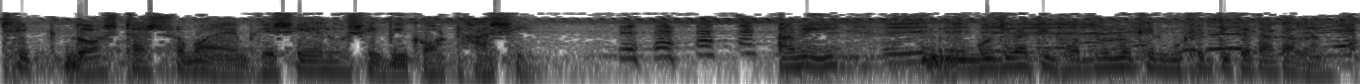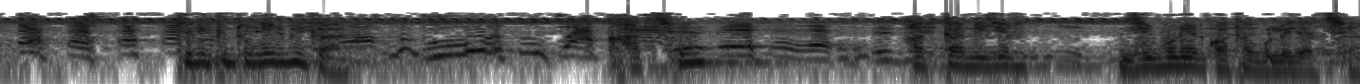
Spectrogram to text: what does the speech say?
ঠিক দশটার সময় ভেসে এলো সেই বিকট হাসি। আমি গুজরাটি ভদ্রলোকের মুখের দিকে তাকালাম। তিনি কিন্তু নির্বিকার। খাচ্ছেন? আর তার নিজের জীবনের কথা বলে যাচ্ছেন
